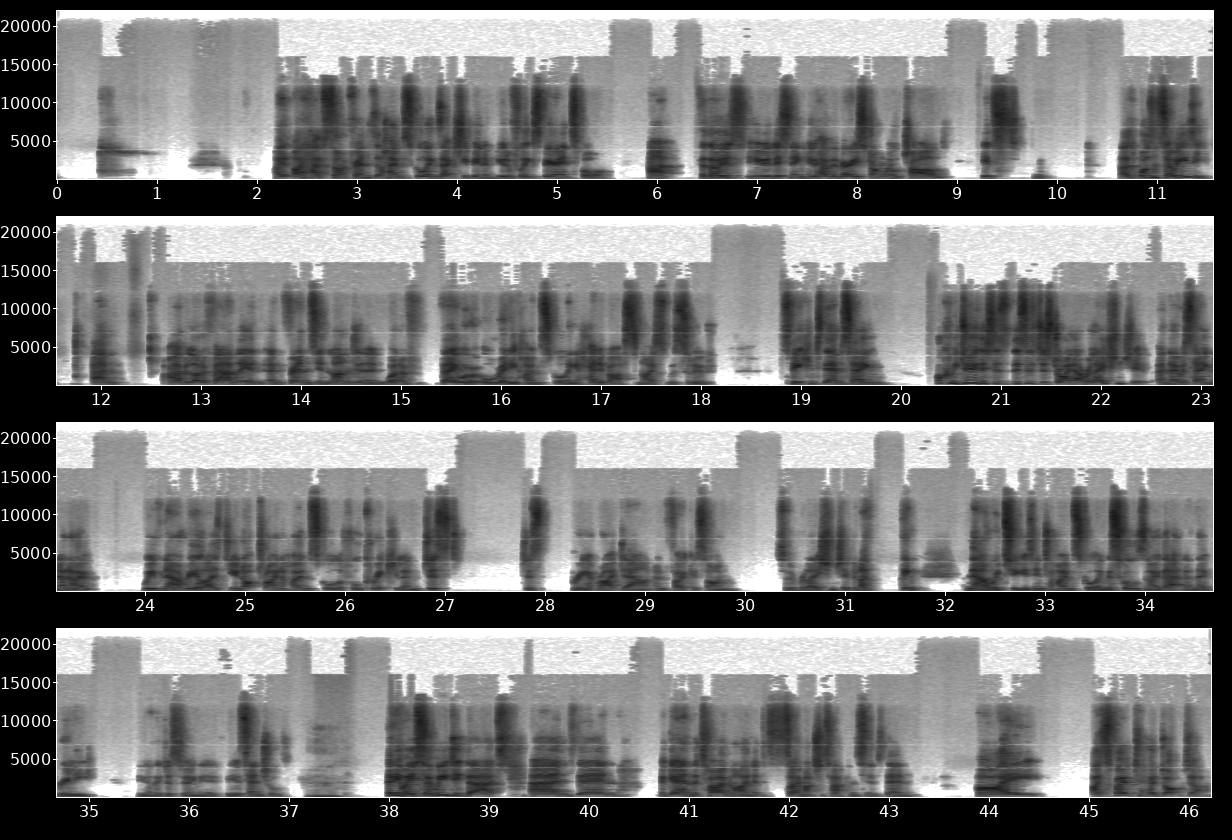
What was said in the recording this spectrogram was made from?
I, I have some friends that homeschooling's actually been a beautiful experience for. Uh, for those who are listening who have a very strong-willed child, it's that wasn't so easy. Um, I have a lot of family and, and friends in London, and one of they were already homeschooling ahead of us, and I was sort of speaking to them saying, "What can we do? This is this is destroying our relationship." And they were saying, "No, no, we've now realized you're not trying to homeschool a full curriculum just just bring it right down and focus on sort of relationship and i think now we're two years into homeschooling the schools know that and they've really you know they're just doing the, the essentials. Mm. anyway so we did that and then again the timeline it's so much has happened since then. I i spoke to her doctor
